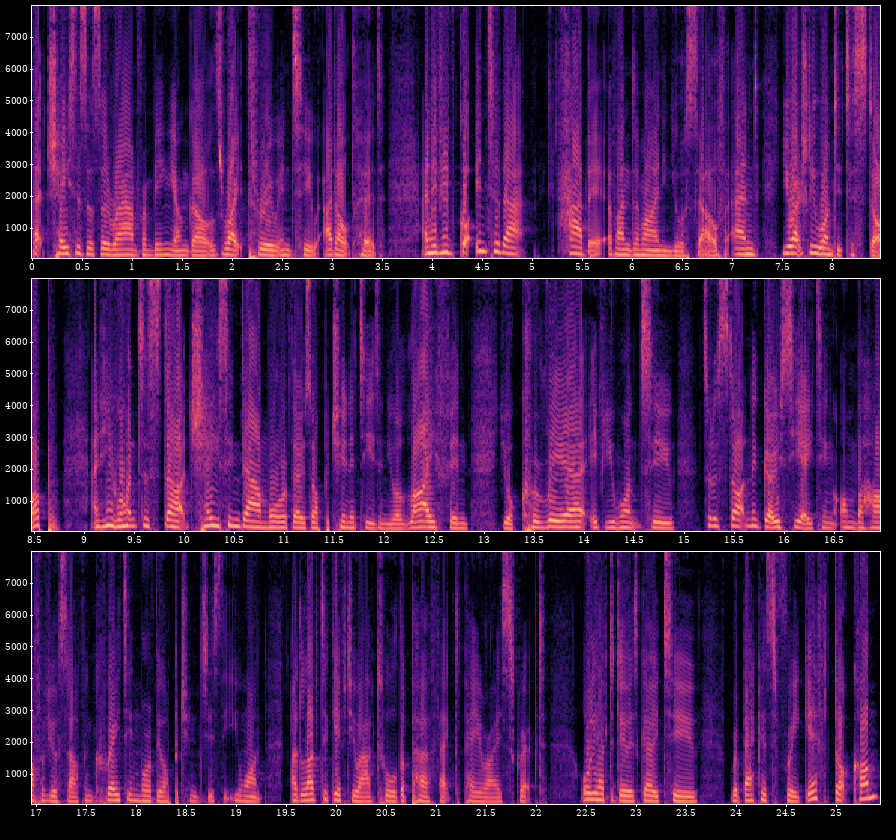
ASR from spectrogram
that chases us around from being young girls right through into adulthood. And if you've got into that habit of undermining yourself and you actually want it to stop and you want to start chasing down more of those opportunities in your life in your career if you want to sort of start negotiating on behalf of yourself and creating more of the opportunities that you want. I'd love to gift you our tool the perfect pay rise script. All you have to do is go to rebeccasfreegift.com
